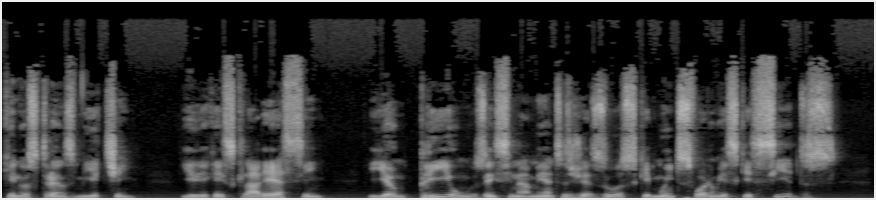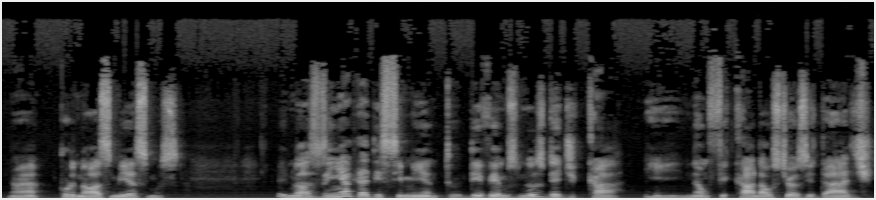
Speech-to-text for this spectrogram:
que nos transmitem e que esclarecem e ampliam os ensinamentos de Jesus, que muitos foram esquecidos é? por nós mesmos. Nós, em agradecimento, devemos nos dedicar e não ficar na ociosidade,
